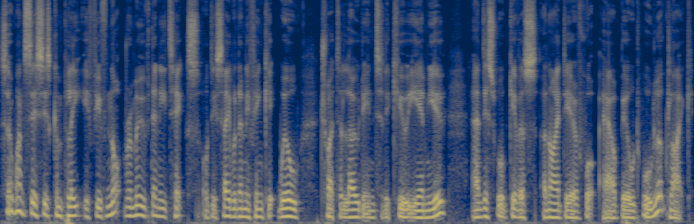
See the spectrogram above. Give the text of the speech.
So once this is complete, if you've not removed any ticks or disabled anything, it will try to load into the QEMU and this will give us an idea of what our build will look like.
